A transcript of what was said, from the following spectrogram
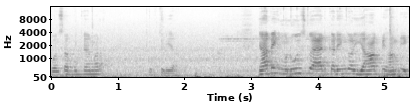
कौन सा बुक है हमारा? बुक त्रिया यहाँ पे एक मॉड्यूल्स को ऐड करेंगे और यहाँ पे हम एक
